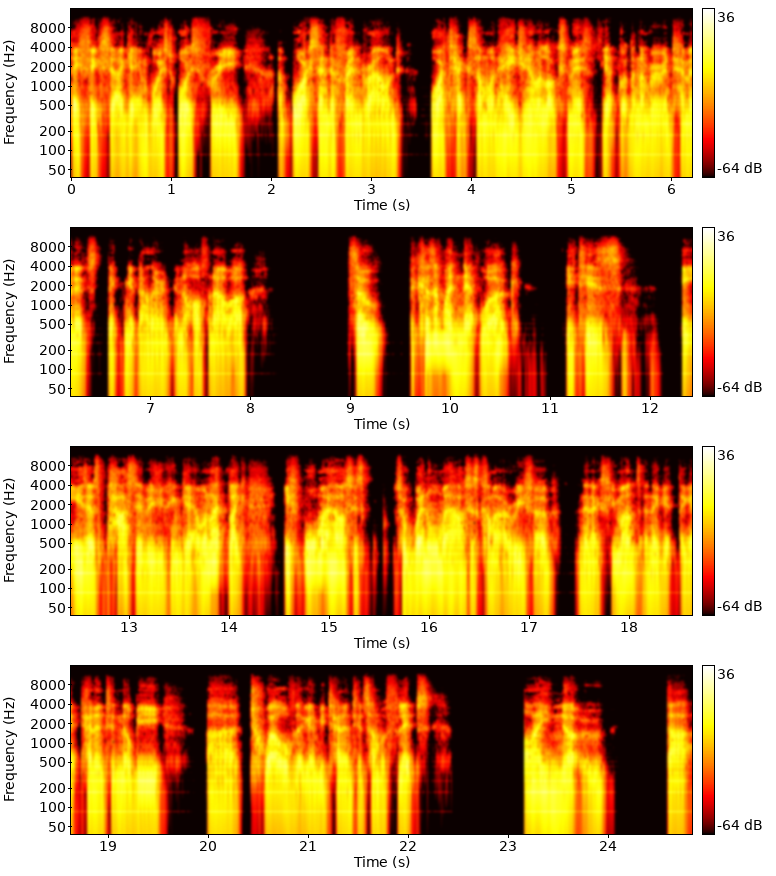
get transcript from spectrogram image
they fix it. I get invoiced, or it's free, um, or I send a friend round, or I text someone, "Hey, do you know a locksmith? Yep, got the number in 10 minutes. They can get down there in, in a half an hour." So because of my network, it is it is as passive as you can get. When I like, if all my houses, so when all my houses come out of refurb in the next few months, and they get they get tenanted, and there'll be uh, twelve that are going to be tenanted, some are flips. I know that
